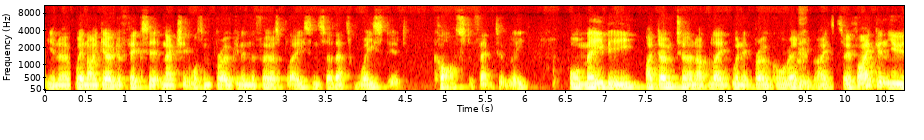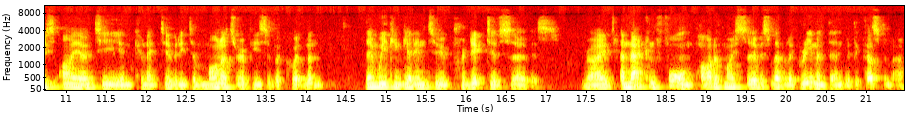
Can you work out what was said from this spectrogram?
You know, when I go to fix it and actually it wasn't broken in the first place. And so that's wasted cost effectively. Or maybe I don't turn up late when it broke already, right? So if I can use IoT and connectivity to monitor a piece of equipment, then we can get into predictive service, right? And that can form part of my service level agreement then with the customer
